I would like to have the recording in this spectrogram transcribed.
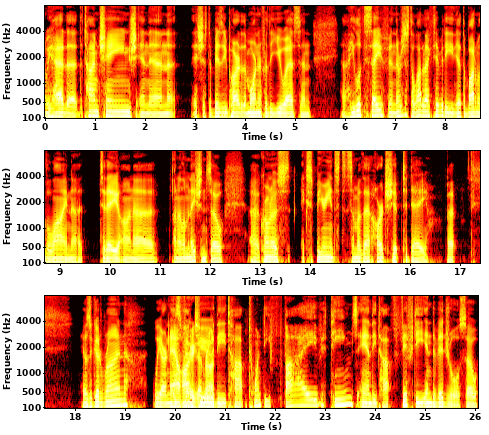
we had uh, the time change, and then it's just a busy part of the morning for the U.S. and uh, he looked safe, and there was just a lot of activity at the bottom of the line uh, today on uh, on elimination. So uh, Kronos experienced some of that hardship today, but it was a good run. We are now was on to the top 25 teams and the top 50 individuals. So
